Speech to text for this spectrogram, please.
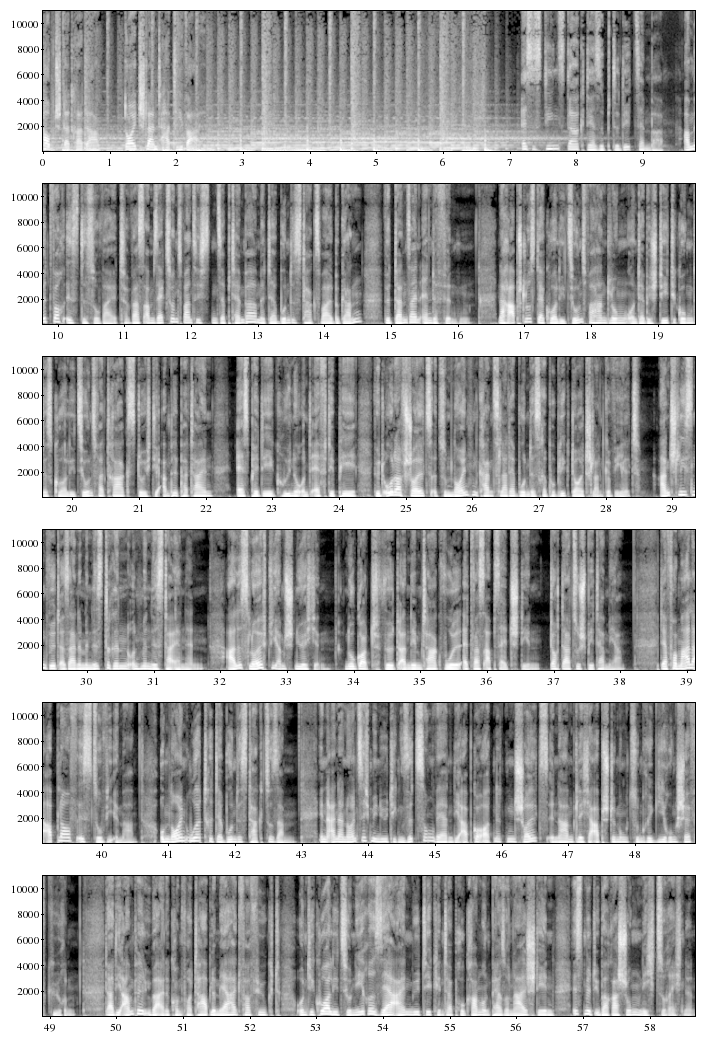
Hauptstadtradar. Deutschland hat die Wahl. Es ist Dienstag, der 7. Dezember. Am Mittwoch ist es soweit. Was am 26. September mit der Bundestagswahl begann, wird dann sein Ende finden. Nach Abschluss der Koalitionsverhandlungen und der Bestätigung des Koalitionsvertrags durch die Ampelparteien SPD, Grüne und FDP wird Olaf Scholz zum neunten Kanzler der Bundesrepublik Deutschland gewählt. Anschließend wird er seine Ministerinnen und Minister ernennen. Alles läuft wie am Schnürchen. Nur Gott wird an dem Tag wohl etwas abseits stehen. Doch dazu später mehr. Der formale Ablauf ist so wie immer. Um 9 Uhr tritt der Bundestag zusammen. In einer 90-minütigen Sitzung werden die Abgeordneten Scholz in namentlicher Abstimmung zum Regierungschef küren. Da die Ampel über eine komfortable Mehrheit verfügt und die Koalitionäre sehr einmütig hinter Programm und Personal stehen, ist mit Überraschungen nicht zu rechnen.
